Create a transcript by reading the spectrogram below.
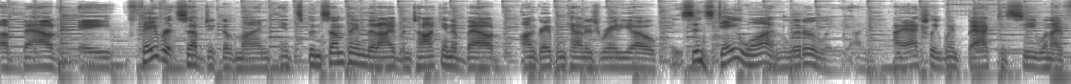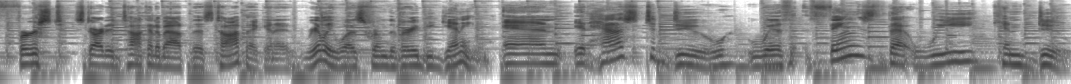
about a favorite subject of mine. It's been something that I've been talking about on Grape Encounters Radio since day one, literally. I, actually went back to see when I first started talking about this topic, and it really was from the very beginning. And it has to do with things that we can do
